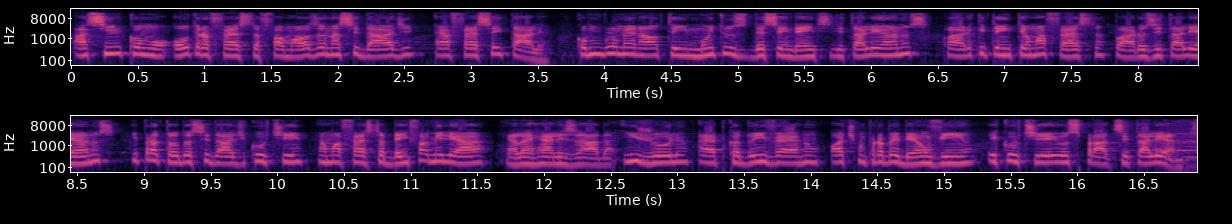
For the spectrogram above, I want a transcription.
Assim como outra festa famosa na cidade é a Festa Itália. Como Blumenau tem muitos descendentes de italianos, claro que tem que ter uma festa para os italianos e para toda a cidade curtir. É uma festa bem familiar, ela é realizada em julho, época do inverno, ótimo para beber um vinho e curtir os pratos italianos.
